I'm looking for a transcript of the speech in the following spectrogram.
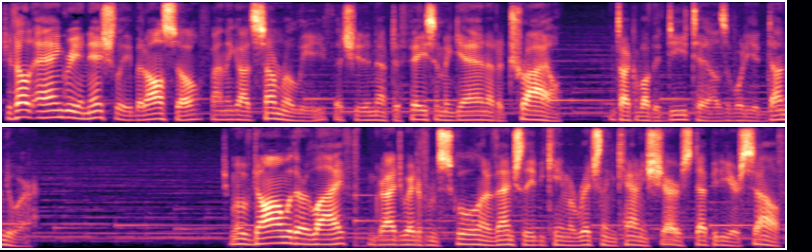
she felt angry initially, but also finally got some relief that she didn't have to face him again at a trial and talk about the details of what he had done to her. She moved on with her life, graduated from school, and eventually became a Richland County Sheriff's deputy herself.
